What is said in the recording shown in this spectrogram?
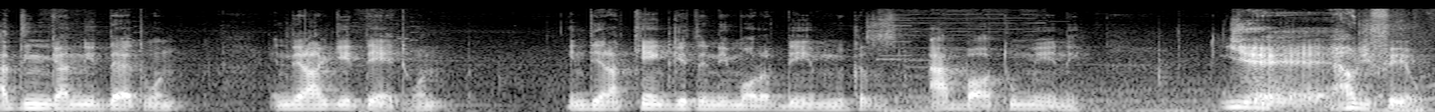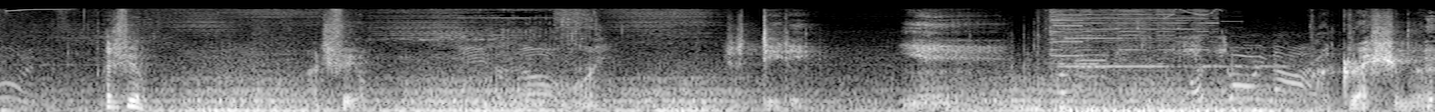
I think I need that one. And then I'll get that one. And then I can't get any more of them because I bought too many. Yeah, how do you feel? How do you feel? How do you feel? Reward.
